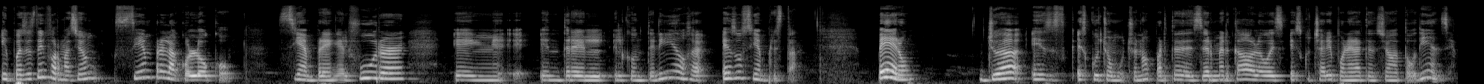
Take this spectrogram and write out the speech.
Y pues esta información siempre la coloco, siempre en el footer, en, entre el, el contenido, o sea, eso siempre está. Pero yo escucho mucho, ¿no? Parte de ser mercadólogo es escuchar y poner atención a tu audiencia.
